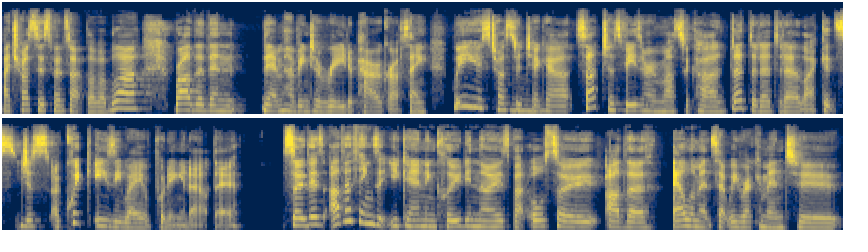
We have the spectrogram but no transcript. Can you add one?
I trust this website, blah, blah, blah, rather than them having to read a paragraph saying, we use trusted mm. checkout such as Visa and MasterCard, da, da, da, da, da. Like it's just a quick, easy way of putting it out there. So there's other things that you can include in those, but also other elements that we recommend to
